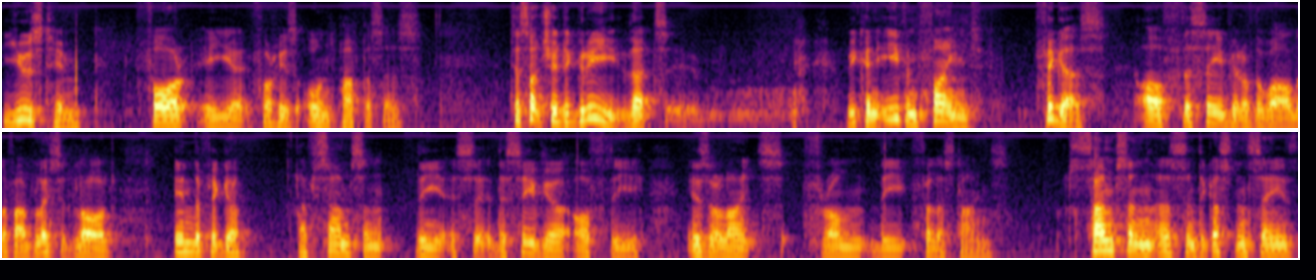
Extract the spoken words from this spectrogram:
used him for, a, uh, for his own purposes. To such a degree that uh, we can even find figures of the Saviour of the world, of our blessed Lord, in the figure of Samson, the, the Saviour of the Israelites from the Philistines. Samson, as St. Augustine says,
